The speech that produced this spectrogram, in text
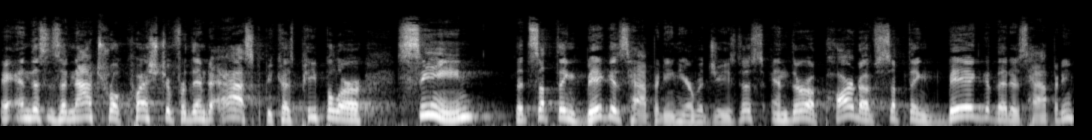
And this is a natural question for them to ask because people are seeing that something big is happening here with Jesus, and they're a part of something big that is happening.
